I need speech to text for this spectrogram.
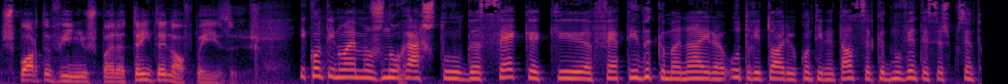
exporta vinhos para 39 países. E continuamos no rasto da seca que afeta e de que maneira o território continental. Cerca de 96%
